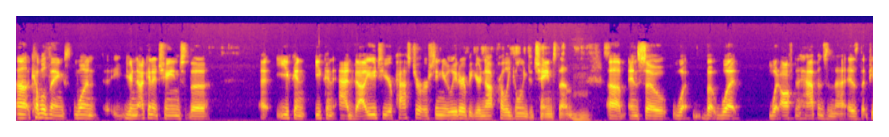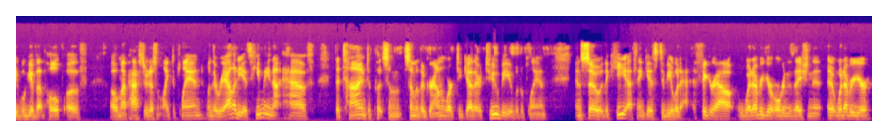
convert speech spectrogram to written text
Uh, a couple things. One, you're not going to change the. Uh, you can you can add value to your pastor or senior leader, but you're not probably going to change them. Mm-hmm. Uh, and so what? But what what often happens in that is that people give up hope of oh my pastor doesn't like to plan when the reality is he may not have the time to put some some of the groundwork together to be able to plan and so the key, I think, is to be able to figure out whatever your organization, uh, whatever your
